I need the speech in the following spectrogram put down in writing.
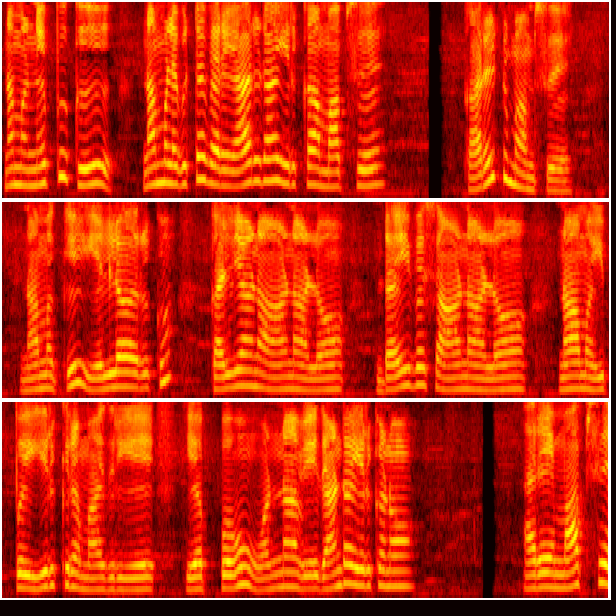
நம்ம நெப்புக்கு நம்மளை விட்ட வேற யாருடா இருக்கா மாப்ஸு? கரெக்ட் மாம்சு நமக்கு எல்லாருக்கும் கல்யாணம் ஆனாலும் டைவர்ஸ் ஆனாலும் நாம் இப்போ இருக்கிற மாதிரியே எப்பவும் ஒன்றாவே தாண்டா இருக்கணும். அரே மாப்ஸு.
